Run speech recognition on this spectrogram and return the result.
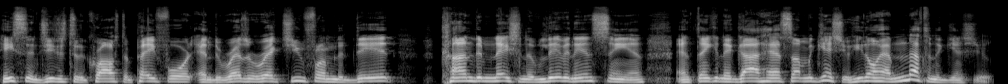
He sent Jesus to the cross to pay for it and to resurrect you from the dead condemnation of living in sin and thinking that God has something against you. He don't have nothing against you.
